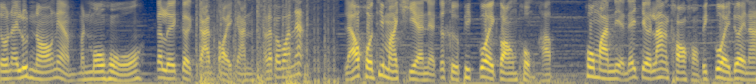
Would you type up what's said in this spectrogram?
จนไอ้รุ่นน้องเนี่ยมันโมโห ก็เลยเกิดการต่อยกันอะไรประมาณนี้แล้วคนที่มาเคลียร์เนี่ยก็คือพี่กล้วยกองผมครับ พวกมันเนี่ยได้เจอร่างทองของพี่กล้วยด้วยนะ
